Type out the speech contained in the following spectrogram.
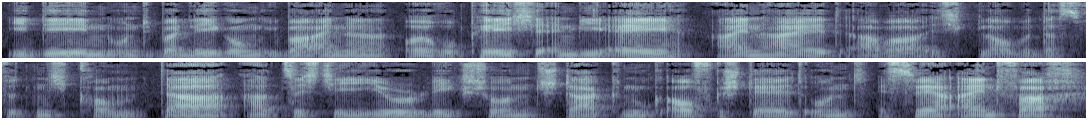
Ideen und Überlegungen über eine europäische NBA-Einheit, aber ich glaube, das wird nicht kommen. Da hat sich die Euroleague schon stark genug aufgestellt und es wäre einfach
